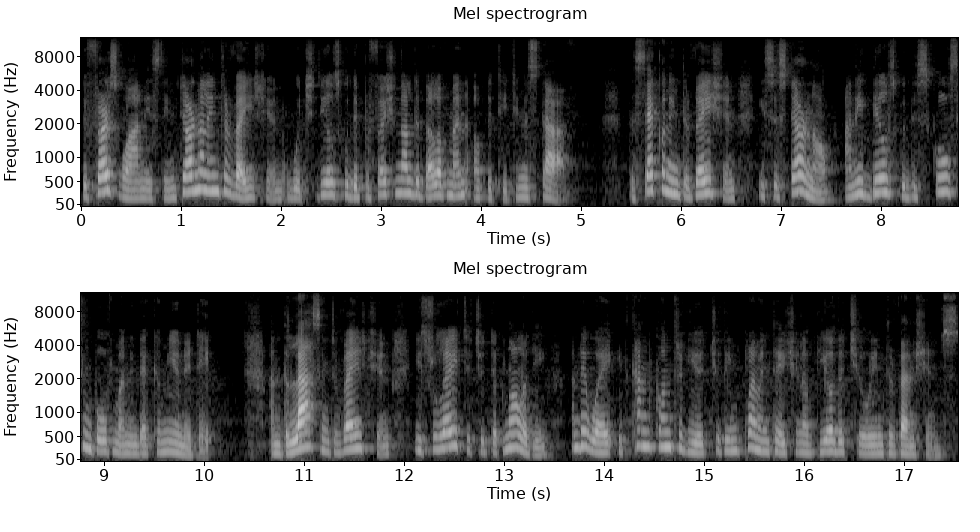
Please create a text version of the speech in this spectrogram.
The first one is the internal intervention, which deals with the professional development of the teaching staff. The second intervention is external, and it deals with the school's involvement in the community. And the last intervention is related to technology and the way it can contribute to the implementation of the other two interventions.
